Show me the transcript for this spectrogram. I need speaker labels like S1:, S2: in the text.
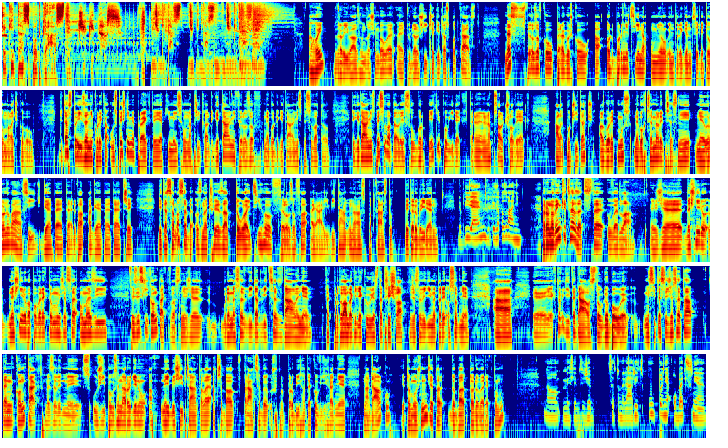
S1: Čekytas podcast. Čekytas. Čekytas, Čekytas, Čekytas.
S2: Ahoj, zdraví vás Honza Schembauer a je tu další Čekytas podcast. Dnes s filozofkou, pedagožkou a odbornicí na umělou inteligenci Ditou Malečkovou. Dita stojí za několika úspěšnými projekty, jakými jsou například digitální filozof nebo digitální spisovatel. Digitální spisovatel je soubor pěti povídek, které nenapsal člověk, ale počítač, algoritmus nebo chceme-li přesněji neuronová síť GPT-2 a GPT-3. Dita sama sebe označuje za toulajícího filozofa a já ji vítám u nás v podcastu. Dito, dobrý den.
S3: Dobrý den, díky za pozvání.
S2: Pro novinky CZ jste uvedla, že dnešní, do, dnešní doba povede k tomu, že se omezí fyzický kontakt vlastně, že budeme se výdat více vzdáleně, tak proto vám taky děkuji, že jste přišla, že se vidíme tady osobně. A e, jak to vidíte dál s tou dobou? Myslíte si, že se ta, ten kontakt mezi lidmi zúží pouze na rodinu a nejbližší přátelé a třeba v práci bude už probíhat jako výhradně na dálku? Je to možné, že ta doba to dovede k tomu?
S3: No, myslím si, že se to nedá říct úplně obecně.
